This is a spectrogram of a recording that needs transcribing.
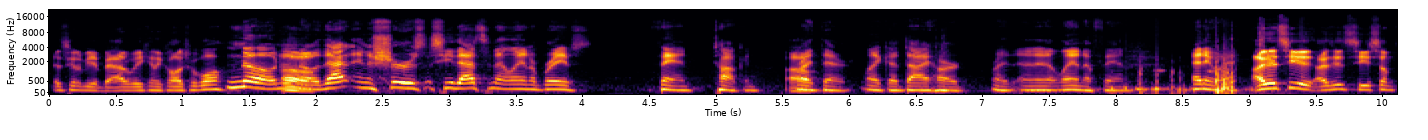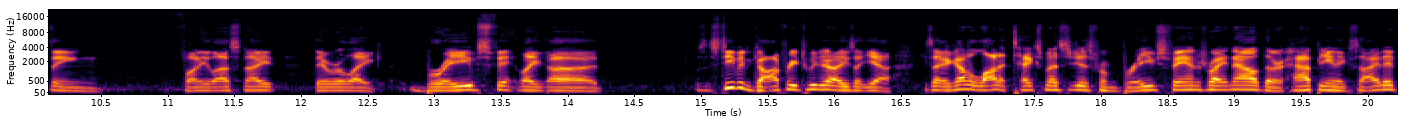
it's going to be a bad weekend of college football. No, no, Oh. no. That ensures. See, that's an Atlanta Braves fan talking Oh. right there, like a diehard, right, an Atlanta fan. Anyway, I did see I did see something funny last night. They were like Braves fan, like uh, was it Steven Godfrey tweeted out. He's like, yeah, he's like, I got a lot of text messages from Braves fans right now that are happy and excited.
